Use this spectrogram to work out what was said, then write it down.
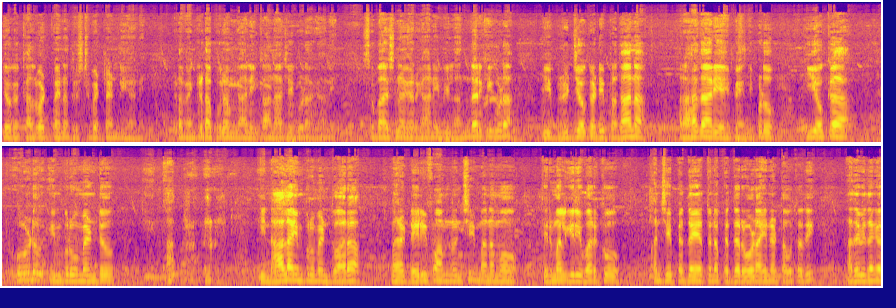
ఈ యొక్క కల్వర్ట్ పైన దృష్టి పెట్టండి అని. ఇక్కడ వెంకటాపురం కానీ కానాజీగూడ కానీ సుభాష్ నగర్ కానీ వీళ్ళందరికీ కూడా ఈ బ్రిడ్జ్ ఒకటి ప్రధాన రహదారి అయిపోయింది. ఇప్పుడు ఈ యొక్క రోడ్డు ఇంప్రూవ్మెంటు ఈ నాలా ఇంప్రూవ్మెంట్ ద్వారా మన డైరీ ఫామ్ నుంచి మనము తిరుమలగిరి వరకు మంచి పెద్ద ఎత్తున పెద్ద రోడ్ అయినట్టు అవుతుంది. అదేవిధంగా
